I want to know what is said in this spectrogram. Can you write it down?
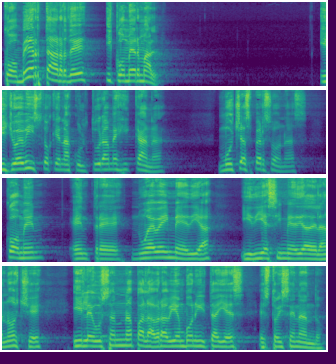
comer tarde y comer mal. Y yo he visto que en la cultura mexicana muchas personas comen entre nueve y media y diez y media de la noche y le usan una palabra bien bonita y es estoy cenando.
